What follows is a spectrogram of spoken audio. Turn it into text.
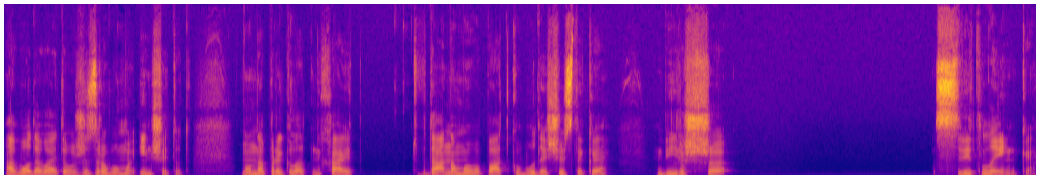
Або давайте вже зробимо інший тут. Ну, наприклад, нехай в даному випадку буде щось таке більш світленьке.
